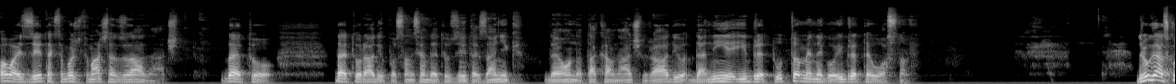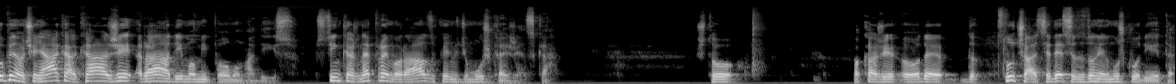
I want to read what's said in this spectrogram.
Ovaj izuzetak se može tumačiti na različit način. Da je to, da je to radio poslanik, da je to izuzetak za njeg, da je on na takav način radio, da nije ibret u tome, nego ibret je u osnovi. Druga skupina učenjaka kaže, radimo mi po ovom hadisu. S tim kaže, ne pravimo razliku između muška i ženska što, pa kaže, ovdje, slučaj se desio da donijeli muško dijete,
